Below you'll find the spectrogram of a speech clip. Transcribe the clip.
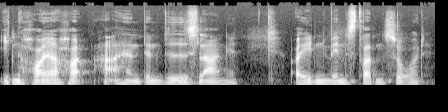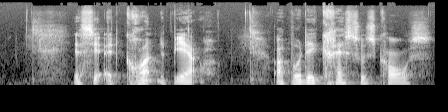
I den højre hånd har han den hvide slange, og i den venstre den sorte. Jeg ser et grønt bjerg, og på det Kristus kors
